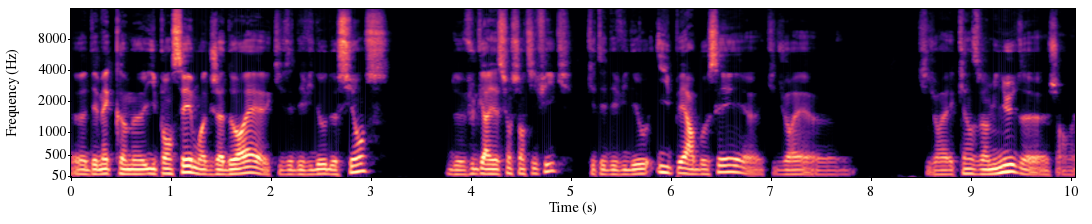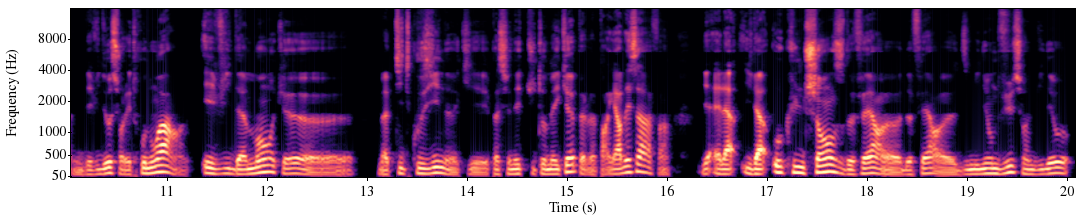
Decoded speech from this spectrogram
euh, des mecs comme y penser, moi que j'adorais, qui faisaient des vidéos de science, de vulgarisation scientifique, qui étaient des vidéos hyper bossées, qui duraient qui duraient 15-20 minutes, genre des vidéos sur les trous noirs. Évidemment que ma petite cousine qui est passionnée de tuto make-up, elle va pas regarder ça. Enfin, a, il a aucune chance de faire euh, de faire 10 euh, millions de vues sur une vidéo.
